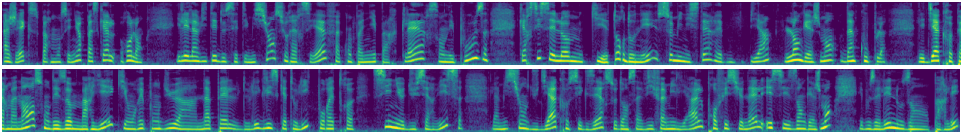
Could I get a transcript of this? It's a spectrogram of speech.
à Gex par monseigneur Pascal Roland. Il est l'invité de cette émission sur RCF, accompagné par Claire, son épouse, car si c'est l'homme qui est ordonné, ce ministère est bien l'engagement d'un couple. Les diacres permanents sont des hommes mariés qui ont répondu à un appel de l'Église catholique pour être signe du service. La mission du diacre s'exerce dans sa vie familiale, professionnelle et ses engagements, et vous allez nous en parler.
